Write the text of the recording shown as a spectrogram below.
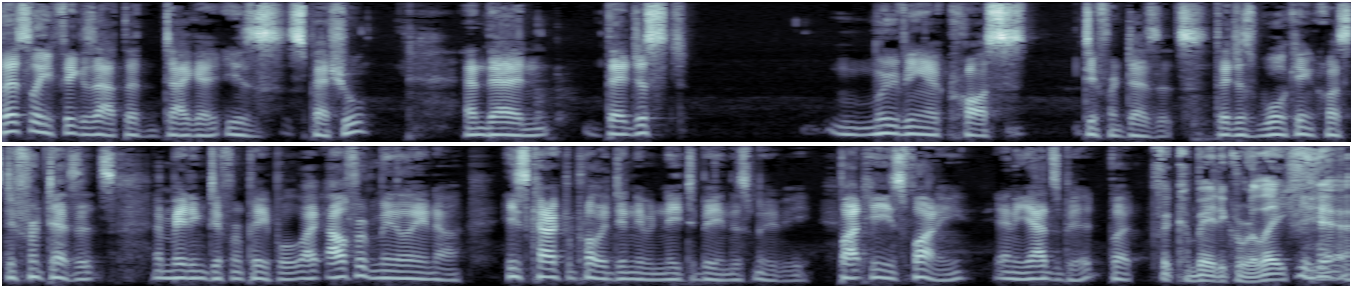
Firstly, he figures out that dagger is special, and then they're just moving across different deserts. They're just walking across different deserts and meeting different people. Like Alfred Molina, his character probably didn't even need to be in this movie, but he's funny and he adds a bit. But For comedic relief. Yeah.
